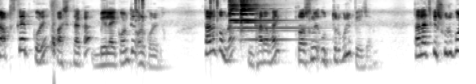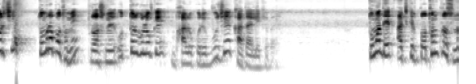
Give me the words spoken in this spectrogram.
সাবস্ক্রাইব করে পাশে থাকা বেল আইকনটি অল করে নাও। তাহলে তোমরা ধারাবাহিক প্রশ্নের উত্তরগুলি পেয়ে যাবে। তাহলে আজকে শুরু করছি। তোমরা প্রথমে প্রশ্নের উত্তরগুলোকে ভালো করে বুঝে খাতায় লিখে ফেলো তোমাদের আজকের প্রথম প্রশ্ন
